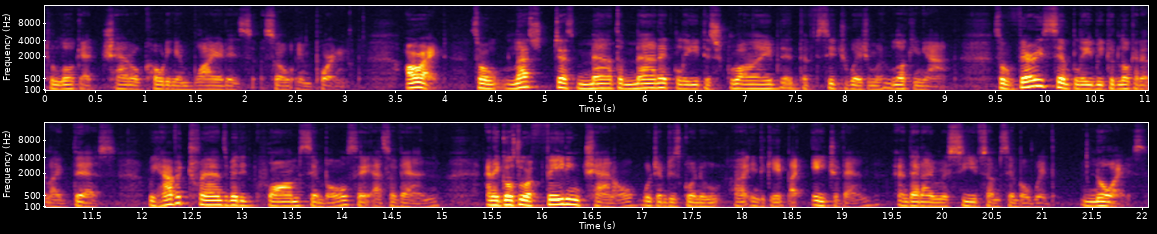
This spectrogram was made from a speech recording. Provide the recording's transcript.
to look at channel coding and why it is so important. All right, so let's just mathematically describe the situation we're looking at. So very simply, we could look at it like this. We have a transmitted QAM symbol, say S of n, and it goes to a fading channel, which I'm just going to uh, indicate by H of n, and then I receive some symbol with noise.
